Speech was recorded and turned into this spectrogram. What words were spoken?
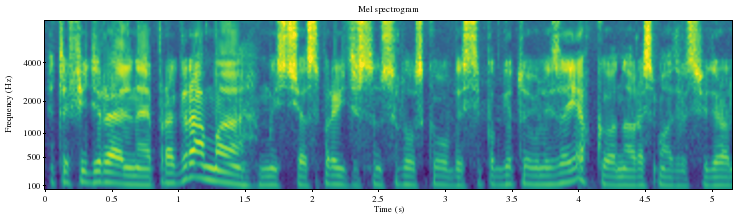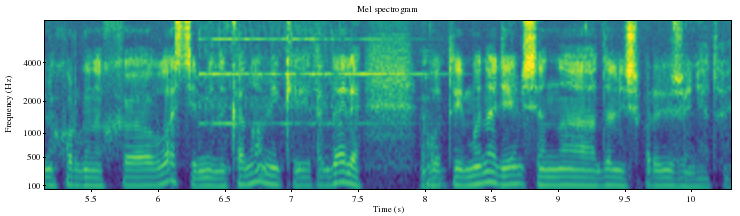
Это федеральная программа. Мы сейчас с правительством Свердловской области подготовили заявку. Она рассматривается в федеральных органах э, власти, Минэкономики и так далее. Вот, и мы надеемся на дальнейшее продвижение этой.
